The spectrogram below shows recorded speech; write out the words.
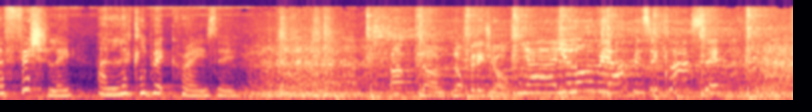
Officially, a little bit crazy. Oh, no, not Billy Joel. Yeah, you'll all be up. It's a classic.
